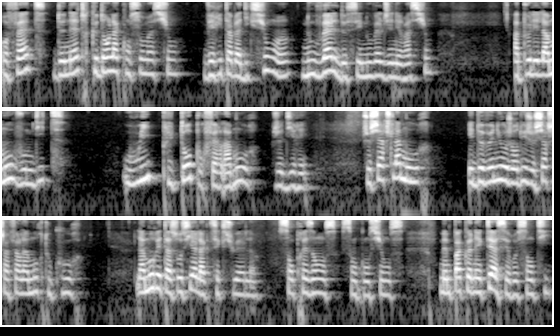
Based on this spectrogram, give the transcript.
Au fait, de n'être que dans la consommation, véritable addiction, hein, nouvelle de ces nouvelles générations. Appeler l'amour, vous me dites oui, plutôt pour faire l'amour, je dirais. Je cherche l'amour. Et devenu aujourd'hui, je cherche à faire l'amour tout court. L'amour est associé à l'acte sexuel, sans présence, sans conscience, même pas connecté à ses ressentis,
